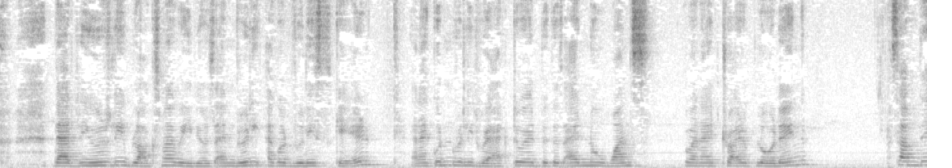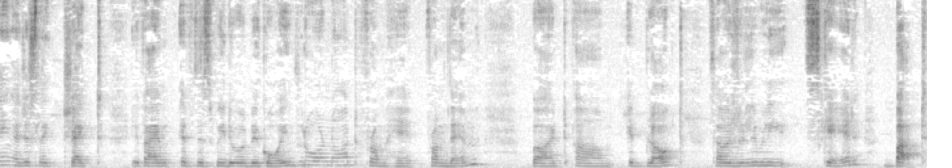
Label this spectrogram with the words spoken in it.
that usually blocks my videos I'm really I got really scared and I couldn't really react to it because I know once when I tried uploading something I just like checked if I'm if this video will be going through or not from him from them but um, it blocked so I was really really scared but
